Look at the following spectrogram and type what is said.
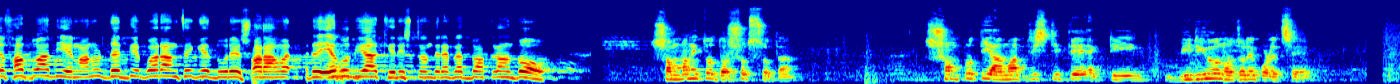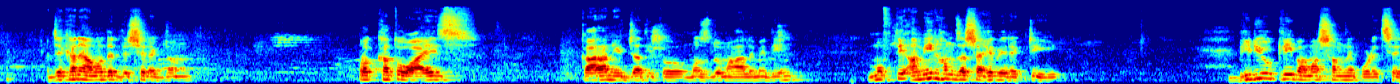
এ ফতোয়া দিয়ে মানুষদেরকে কোরআন থেকে দূরে সরা এগুদিয়া খ্রিস্টানদের একটা দক্রান্ত। সম্মানিত দর্শক শ্রোতা, সম্প্রতি আমার দৃষ্টিতে একটি ভিডিও নজরে পড়েছে, যেখানে আমাদের দেশের একজন প্রখ্যাত ওয়াইজ কারা নির্যাতিত মজলুম আলমেদিন মুফতি আমির হামজা সাহেবের একটি ভিডিও ক্লিপ আমার সামনে পড়েছে,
